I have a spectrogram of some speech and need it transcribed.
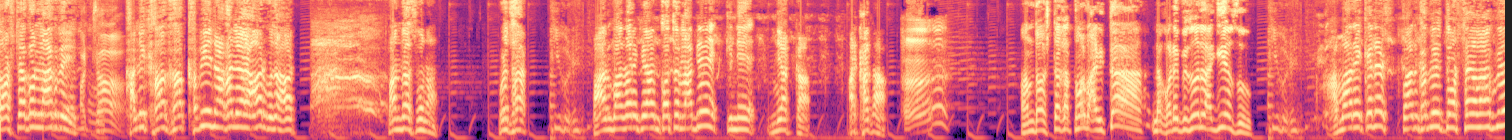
দশ টাকা করে লাগবে। খালি খা খা খাবি না খালি আর বোঝা হাট পান বাঁচবো না। ওরে থাক। পান বাজারে কেমন কত লাগে কিনে নিয়াক্কা আর খাকা আমি দশ টাকা তোমার বাড়িতে না ঘরের পিছনে লাগিয়েছো আমার এখানে পান খাবি দশ টাকা লাগবে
